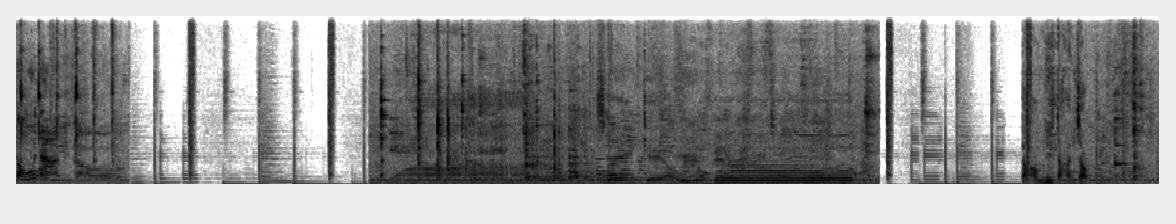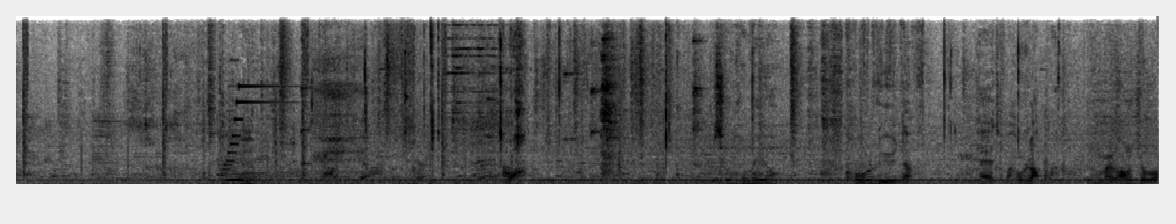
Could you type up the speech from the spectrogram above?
搗蛋。正嘅牛肉，攬啲蛋汁，嗯，哇，超好味咯，好嫩啊，誒同埋好腍啊，唔係講笑喎。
